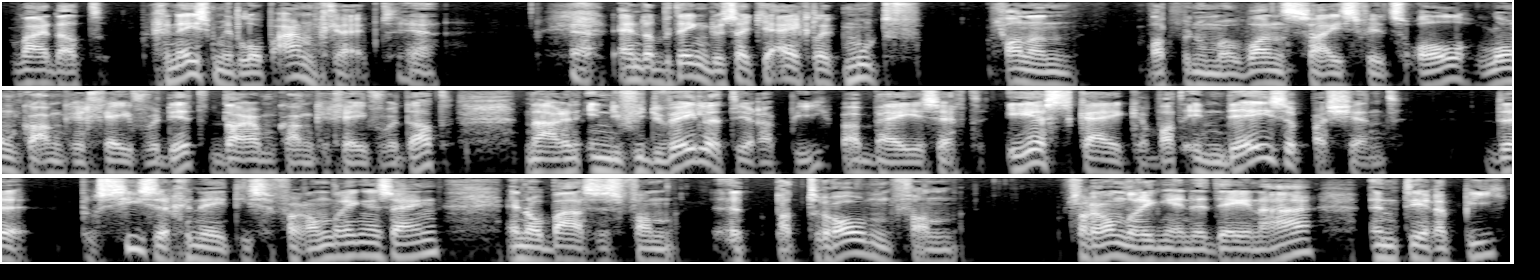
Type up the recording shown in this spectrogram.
waar dat geneesmiddel op aangrijpt. Ja. ja. En dat betekent dus dat je eigenlijk moet van een wat we noemen one size fits all. Longkanker geven we dit, darmkanker geven we dat. Naar een individuele therapie waarbij je zegt... eerst kijken wat in deze patiënt de precieze genetische veranderingen zijn... en op basis van het patroon van veranderingen in het DNA... een therapie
